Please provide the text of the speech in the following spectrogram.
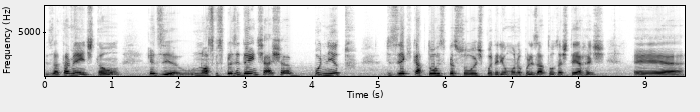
Exatamente. Então, quer dizer, o nosso vice-presidente acha bonito dizer que 14 pessoas poderiam monopolizar todas as terras é,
